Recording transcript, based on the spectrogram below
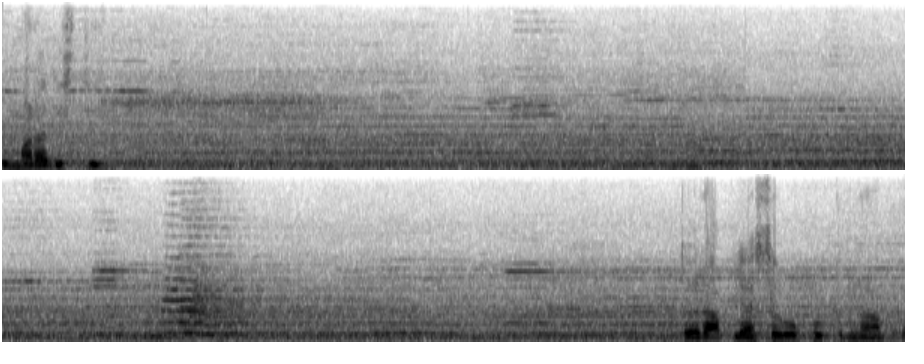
तुम्हाला दिसतील. तर आपल्या सर्व फोटोंना आप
